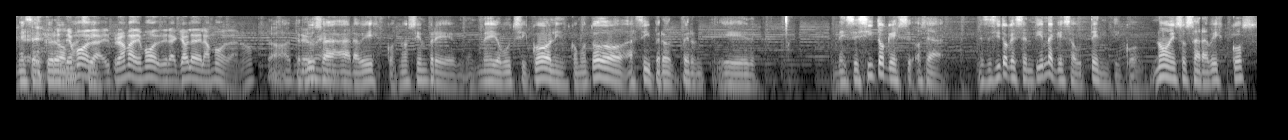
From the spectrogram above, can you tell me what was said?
y. Mesa y el de moda, sí. el programa de moda, de la que habla de la moda, ¿no? Blusa arabescos, ¿no? Siempre medio Bootsy Collins, como todo así, pero, pero eh, necesito que se, o sea, necesito que se entienda que es auténtico, no esos arabescos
